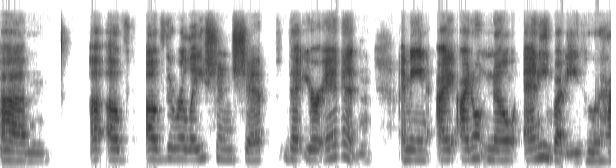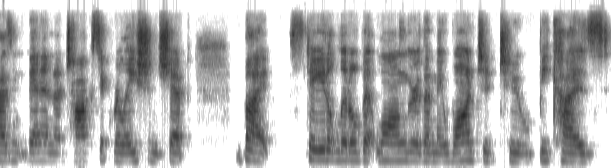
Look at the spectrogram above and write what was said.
mm-hmm. um, of of the relationship that you're in. I mean, I I don't know anybody who hasn't been in a toxic relationship but stayed a little bit longer than they wanted to because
